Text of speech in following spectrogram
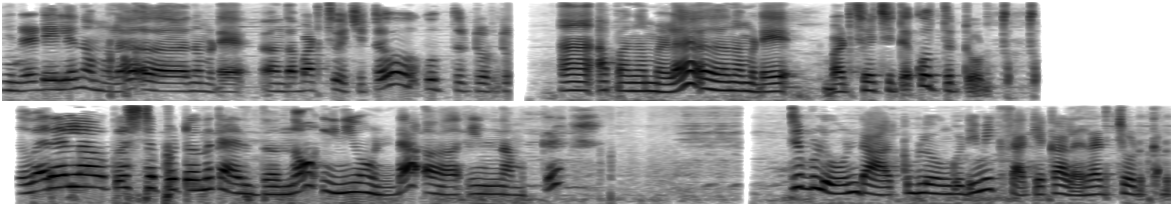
ഇതിന്റെ ഇടയിൽ നമ്മൾ നമ്മുടെ എന്താ ബഡ്സ് വെച്ചിട്ട് കുത്തിട്ട് കൊടുത്തു. അപ്പം നമ്മൾ നമ്മുടെ ബഡ്സ് വെച്ചിട്ട് കുത്തിട്ട് കൊടുത്തു. ഇതുവരെ എല്ലാവർക്കും ഇഷ്ടപ്പെട്ടു എന്ന് കരുതുന്നു. ഇനിയും ഉണ്ട്. ഇനി നമുക്ക് ലൈറ്റ് ബ്ലൂവും ഡാർക്ക് ബ്ലൂവും കൂടി മിക്സ് ആക്കിയ കളർ അടിച്ചു കൊടുക്കാം.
